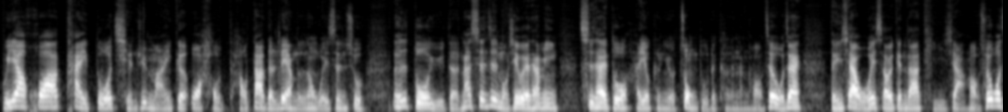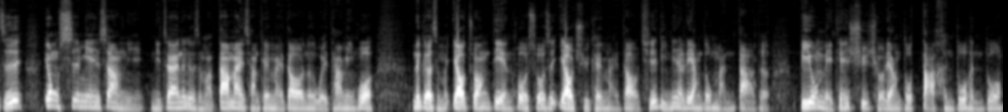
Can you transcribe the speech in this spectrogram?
不要花太多钱去买一个哇，好好大的量的那种维生素，那是多余的。那甚至某些维他命吃太多，还有可能有中毒的可能哈。这我在等一下我会稍微跟大家提一下哈。所以我只是用市面上你你在那个什么大卖场可以买到那个维他命或。那个什么药妆店或者说是药局可以买到，其实里面的量都蛮大的，比我每天需求量都大很多很多。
